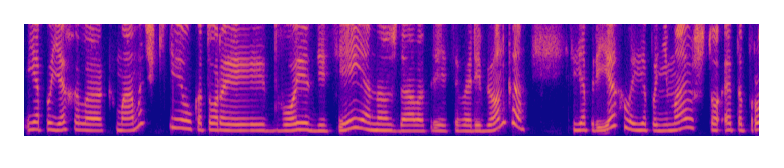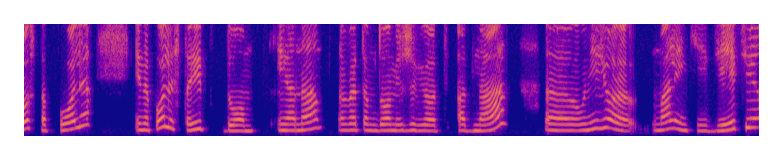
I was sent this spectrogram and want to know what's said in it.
Я поехала к мамочке, у которой двое детей, она ждала третьего ребенка я приехала, и я понимаю, что это просто поле, и на поле стоит дом. И она в этом доме живет одна, э, у нее маленькие дети,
